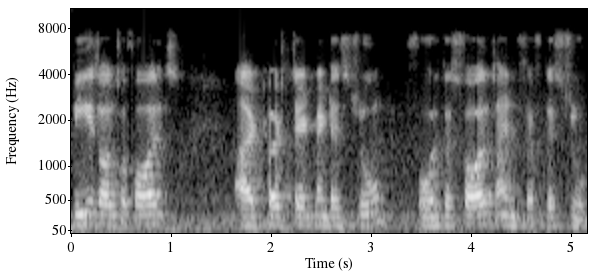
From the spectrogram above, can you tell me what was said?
B is also false, our third statement is true, fourth is false, and fifth is true.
